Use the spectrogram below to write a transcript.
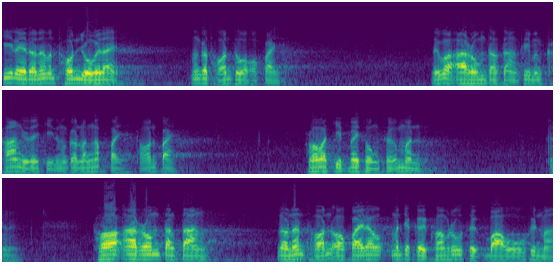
กิเลสตอนนั้นมันทนอยู่ไม่ได้ มันก็ถอนตัวออกไป หรือว่าอารมณ์ต่าง ๆ ที่มันค้างอยู่ในจิตมันก็ระงงับไป ถอนไป เพราะว่าจิตไม่ส่งเสริมมันพออารมณ์ต่าง ๆ เหล่านั้นถอนออกไปแล้ว มันจะเกิดความรู้สึกเบาขึ้นมา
